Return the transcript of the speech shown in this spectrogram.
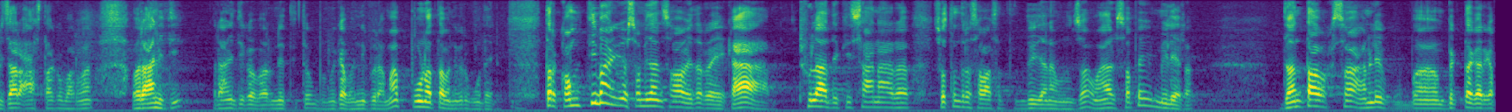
विचार आस्थाको भरमा राजनीति राजनीतिको भर नेतृत्व भूमिका भन्ने कुरामा पूर्णता भन्ने कुरो हुँदैन। तर कम्तीमा यो संविधान सभाभित्र रहेका ठुलादेखि साना र स्वतन्त्र सभासद दुईजना हुनुहुन्छ उहाँहरू सबै मिलेर जनतासँग हामीले व्यक्त गरेका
